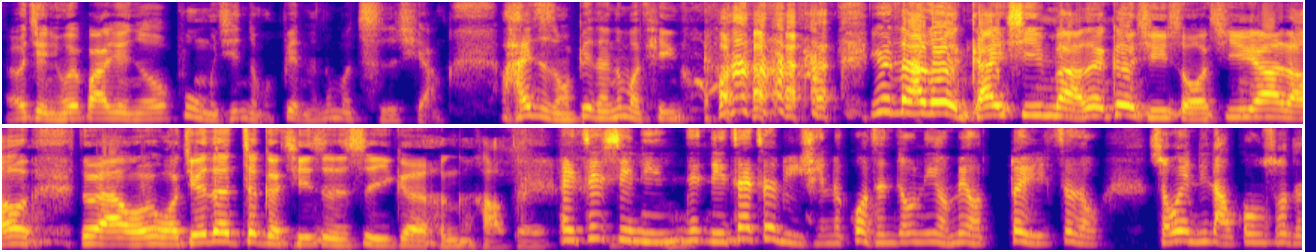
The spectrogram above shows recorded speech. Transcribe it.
而且你会发现说，父母亲怎么变得那么慈祥，孩子怎么变得那么听话？因为大家都很开心嘛，对，各取所需啊。然后，对啊，我我觉得这个其实是一个很好的。哎，这些你你你在这旅行的过程中，你有没有对于这种所谓你老公说的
